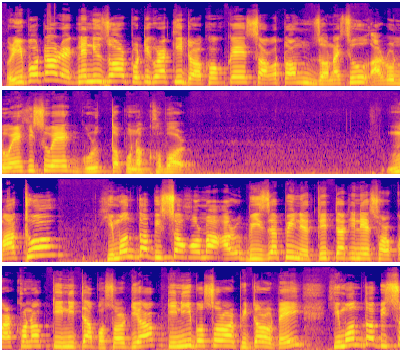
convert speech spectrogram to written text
ৰিপৰ্টাৰ ৰেগনে নিউজৰ প্ৰতিগৰাকী দৰ্শককে স্বাগতম জনাইছোঁ আৰু লৈ আহিছোঁ এক গুৰুত্বপূৰ্ণ খবৰ। মাথো হিমন্ত বিশ্ব শৰ্মা আৰু বিজেপি নেতৃত্বাধীন চৰকাৰখনক তিনিটা বছৰ দিয়ক। তিনি বছৰৰ ভিতৰতেই হিমন্ত বিশ্ব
